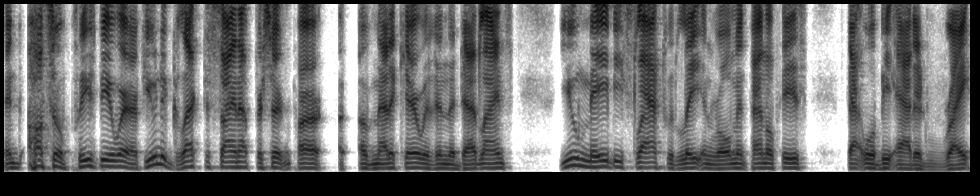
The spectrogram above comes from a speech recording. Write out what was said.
And also, please be aware if you neglect to sign up for certain part of Medicare within the deadlines, you may be slapped with late enrollment penalties that will be added right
